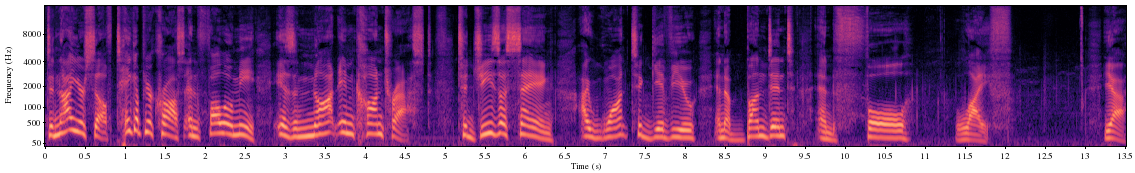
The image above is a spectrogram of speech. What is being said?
deny yourself, take up your cross, and follow me, is not in contrast to Jesus saying, I want to give you an abundant and full life. Yeah,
